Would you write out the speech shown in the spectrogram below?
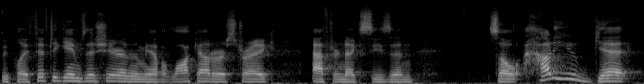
we play 50 games this year, and then we have a lockout or a strike after next season. So how do you get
